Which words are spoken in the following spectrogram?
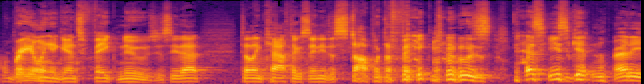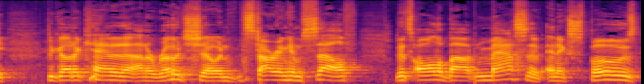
railing against fake news. You see that? Telling Catholics they need to stop with the fake news as he's getting ready to go to Canada on a road show and starring himself that's all about massive and exposed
